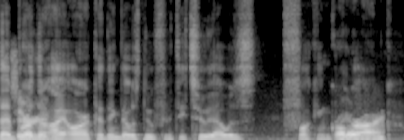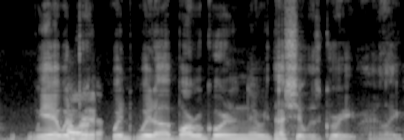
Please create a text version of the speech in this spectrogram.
that Series. Brother Eye arc, I think that was New Fifty Two. That was fucking great. Brother arc. Yeah, with yeah. with with uh, Barbara Gordon and everything. That shit was great, man. Like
